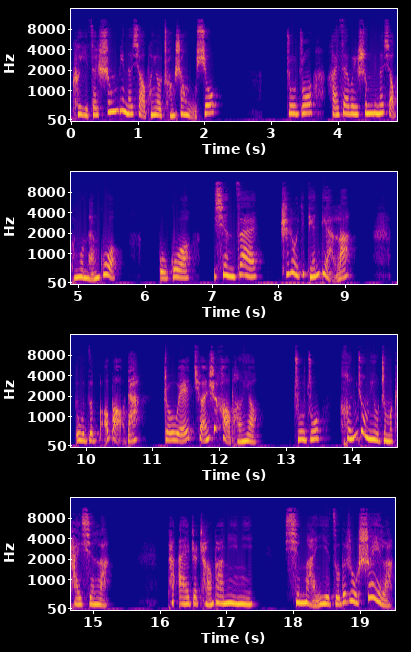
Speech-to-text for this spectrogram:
可以在生病的小朋友床上午休。猪猪还在为生病的小朋友难过，不过现在只有一点点了，肚子饱饱的，周围全是好朋友。猪猪很久没有这么开心了，他挨着长发秘密，心满意足的入睡了。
